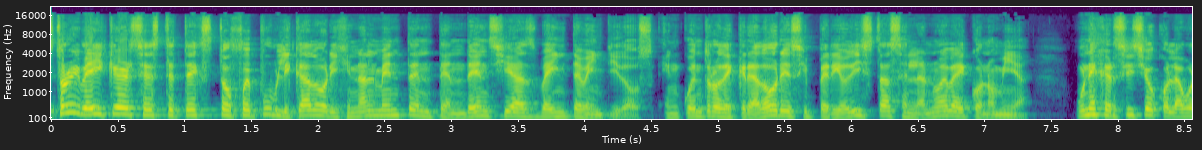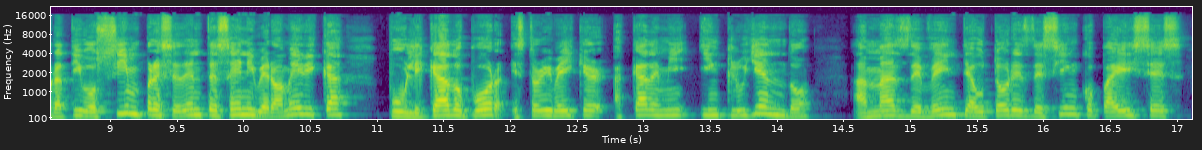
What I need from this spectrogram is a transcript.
Storybakers, este texto fue publicado originalmente en Tendencias 2022, Encuentro de Creadores y Periodistas en la Nueva Economía, un ejercicio colaborativo sin precedentes en Iberoamérica, publicado por Storybaker Academy, incluyendo a más de 20 autores de cinco países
